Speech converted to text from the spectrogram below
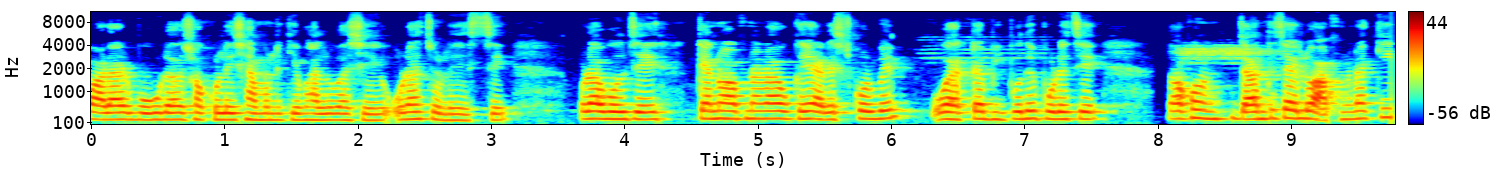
পাড়ার বউরা সকলে শ্যামলীকে ভালোবাসে, ওরা চলে এসছে। ওরা বলছে কেন আপনারা ওকে অ্যারেস্ট করবেন? ও একটা বিপদে পড়েছে। তখন জানতে চাইলো, আপনারা কি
